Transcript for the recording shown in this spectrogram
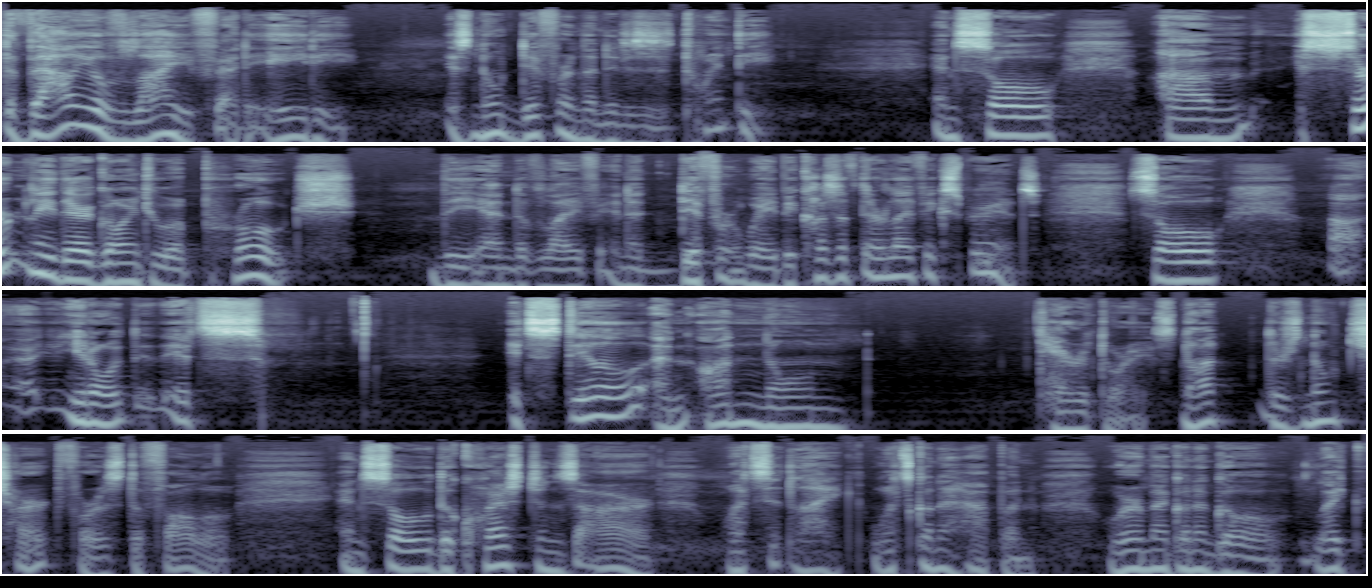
the value of life at 80 is no different than it is at 20 and so um, certainly they're going to approach the end of life in a different way because of their life experience. So uh, you know it's it's still an unknown territory. It's not there's no chart for us to follow and so the questions are what's it like? What's going to happen? Where am I going to go? Like,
